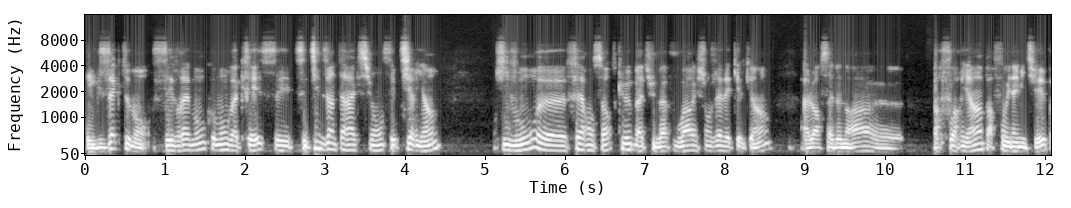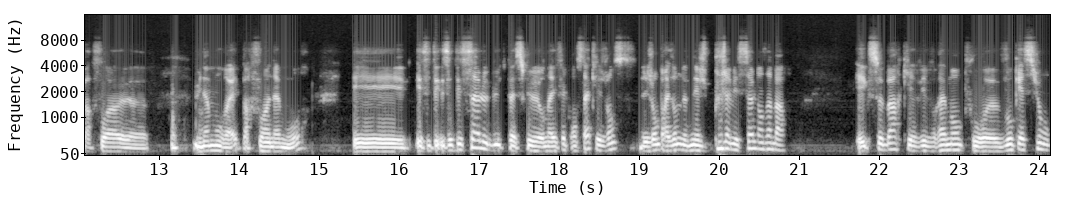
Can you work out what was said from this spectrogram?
Exactement. C'est vraiment comment on va créer ces, ces petites interactions, ces petits riens qui vont euh, faire en sorte que bah, tu vas pouvoir échanger avec quelqu'un. Alors ça donnera euh, parfois rien, parfois une amitié, parfois euh, une amourette, parfois un amour. Et, c'était ça le but, parce qu'on avait fait le constat que les gens, les gens, par exemple, ne venaient plus jamais seuls dans un bar. Et que ce bar qui avait vraiment pour vocation,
